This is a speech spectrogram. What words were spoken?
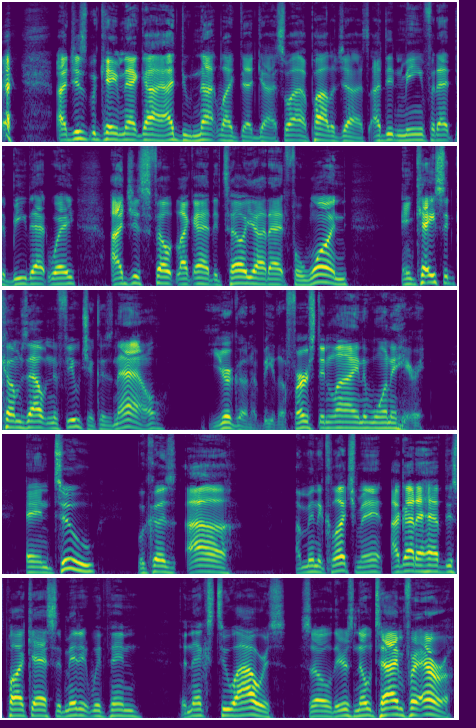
I just became that guy. I do not like that guy. So I apologize. I didn't mean for that to be that way. I just felt like I had to tell y'all that for one, in case it comes out in the future, because now you're going to be the first in line to want to hear it. And two, because uh, I'm in the clutch, man. I got to have this podcast submitted within the next two hours. So there's no time for error.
